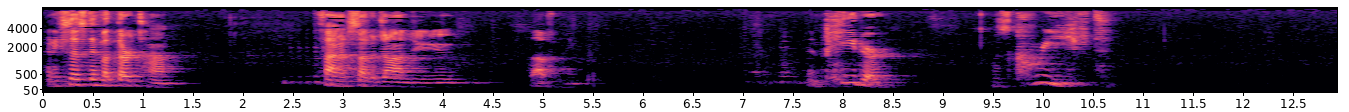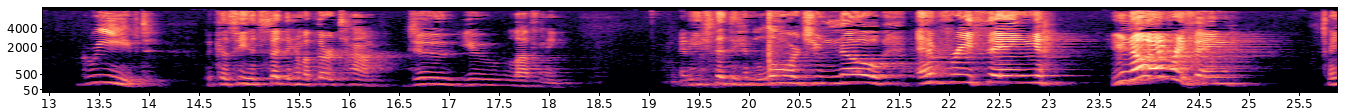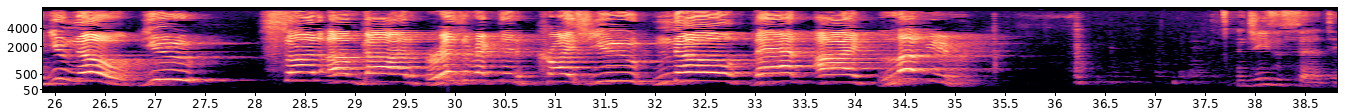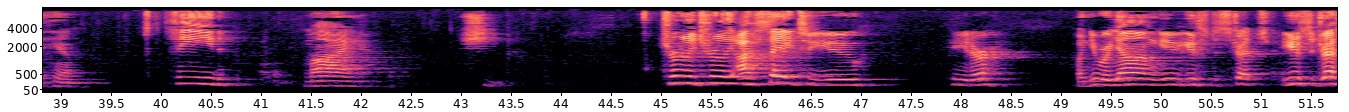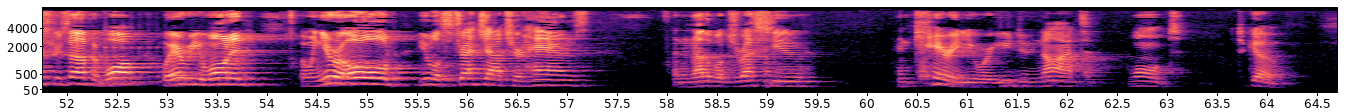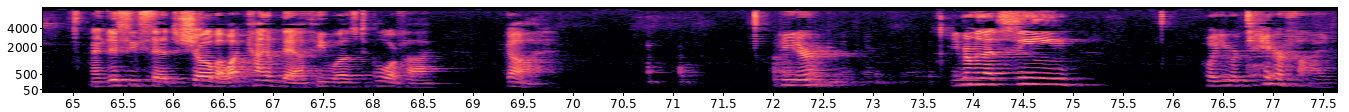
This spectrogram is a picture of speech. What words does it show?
And he says to him a third time, Simon, son of John, do you love me? And Peter was grieved. Grieved because he had said to him a third time, Do you love me? And he said to him, Lord, you know everything. You know everything. And you know, you, Son of God, resurrected Christ, you know that I love you. And Jesus said to him, Feed my sheep. Truly, truly, I say to you, Peter, when you were young, you used to stretch, you used to dress yourself and walk wherever you wanted. But when you are old, you will stretch out your hands, and another will dress you and carry you where you do not want to go. And this he said to show by what kind of death he was to glorify God. Peter, you remember that scene where you were terrified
